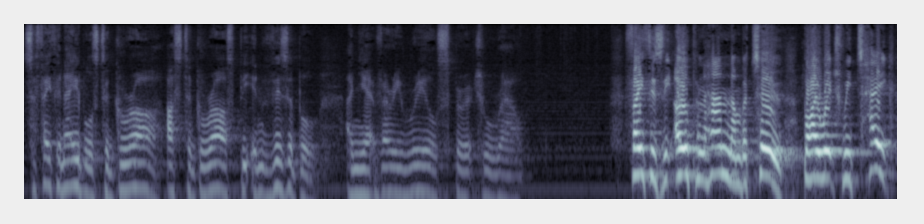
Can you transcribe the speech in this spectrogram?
So faith enables to gra- us to grasp the invisible and yet very real spiritual realm. Faith is the open hand, number two, by which we take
